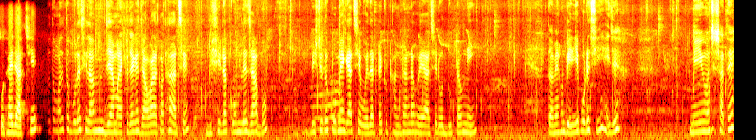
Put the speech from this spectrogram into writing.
কোথায় যাচ্ছি। তো তোমাদের তো বলেছিলাম যে আমার একটা জায়গায় যাওয়ার কথা আছে। বৃষ্টিটা কমলে যাব। বৃষ্টি তো কমে গেছে ওয়েদারটা একটু ঠান্ডা ঠান্ডা হয়ে আছে রোদ্দুরটাও নেই। তো আমি এখন বেরিয়ে পড়েছি এই যে মেয়েও আছে সাথে।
